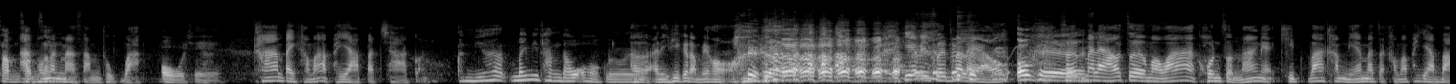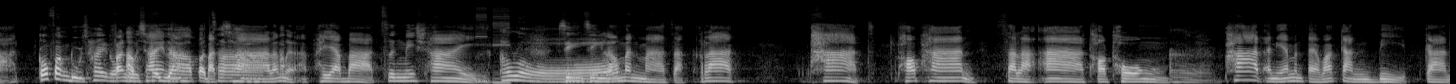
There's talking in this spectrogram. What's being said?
ซ้ำอะๆเพราะมันมาซ้ำถูกวักโอเค ข้ามไปคำว่าอัพยาปัชชาก่อน อันเนี้ยไม่มีทางเดาออกเลย เอออันนี้พี่ก็เดาไม่ออก พี่ไปเซิร์ชมาแล้วโอเคเซิร์ชมาแล้วเจอมาว่าคนส่วนมากเนี่ยคิดว่าคำนี้มาจากคำว่าพยาบาท ก็ฟังดูใช่เนอะฟังดูใช่อัพนะยาปัชปัชชา ชาแล้วเหมือนพยาบาทซึ่งไม่ใช่ เอาเหรอจริงๆ แล้วมันมาจากรากพาดพอพาน สระอาทอทง อ่า พาดอันเนี้ยมันแปลว่าการบีบการ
